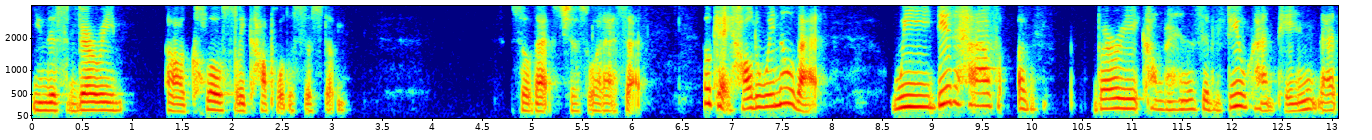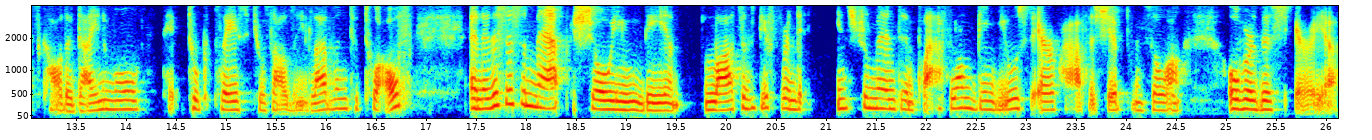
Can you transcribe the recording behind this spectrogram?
in this very uh, closely coupled system. So that's just what I said. Okay, how do we know that? We did have a very comprehensive view campaign that's called a Dynamo, took place 2011 to 12. And this is a map showing the lots of different instrument and platform being used, aircraft, ships, and so on, over this area.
